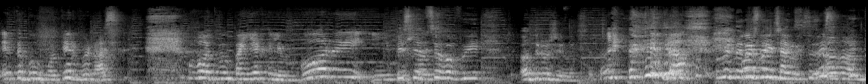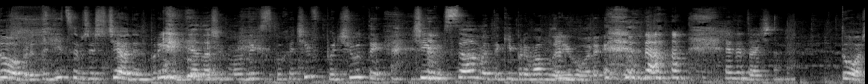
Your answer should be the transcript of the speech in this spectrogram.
Это был мой первый раз. Вот, мы поехали в горы и Після пришлось- цього ви одружилися, так? Да. Ви не Можна і так розлучилися. сказати. Ага, добре. Тоді це вже ще один привід для наших молодих слухачів почути, чим саме такі привабливі гори. Да, это точно. Тож,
